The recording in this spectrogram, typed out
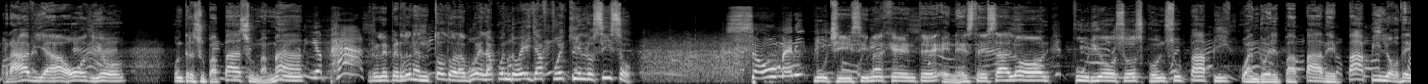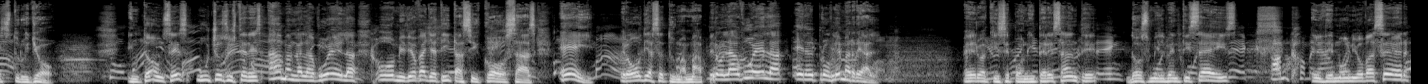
rabia, odio contra su papá, su mamá, pero le perdonan todo a la abuela cuando ella fue quien los hizo. Muchísima gente en este salón furiosos con su papi cuando el papá de papi lo destruyó. Entonces, muchos de ustedes aman a la abuela. Oh, me dio galletitas y cosas. ¡Ey! Pero odias a tu mamá. Pero la abuela era el problema real. Pero aquí se pone interesante. 2026. El demonio va a ser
